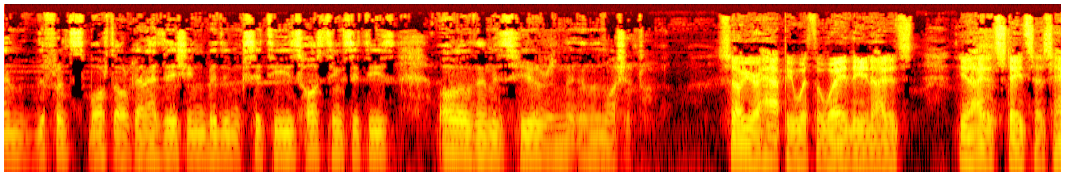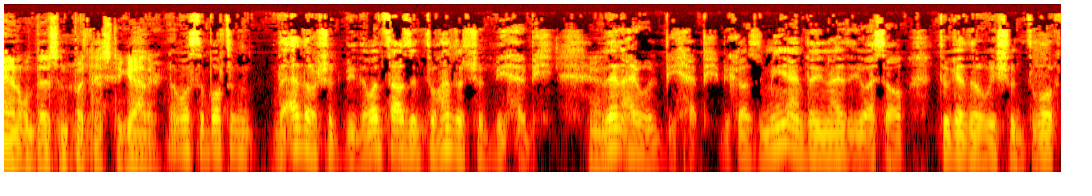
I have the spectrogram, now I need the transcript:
and different sport organization, bidding cities, hosting cities, all of them is here in, in Washington. So you're happy with the way the United the United States has handled this and put this together. The most important, the other should be, the 1,200 should be happy. Yeah. Then I will be happy because me and the United USO together we should work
